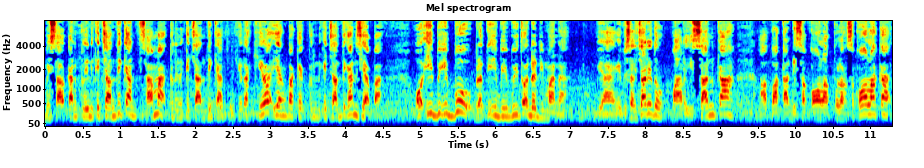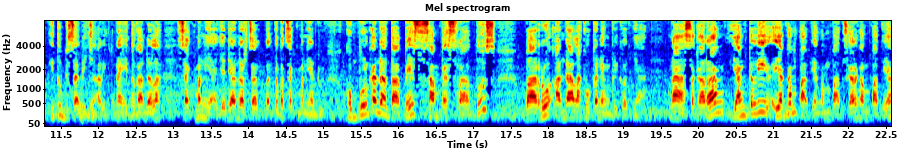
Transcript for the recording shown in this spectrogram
misalkan klinik kecantikan? Sama klinik kecantikan. Kira-kira yang pakai klinik kecantikan siapa? Oh, ibu-ibu. Berarti ibu-ibu itu ada di mana? yang bisa dicari tuh. Parisan kah? Apakah di sekolah pulang sekolah kah? Itu bisa dicari. Nah itu adalah segmennya jadi anda harus dapat segmennya dulu. Kumpulkan database sampai 100 baru anda lakukan yang berikutnya. Nah sekarang yang keli yang keempat yang keempat. Sekarang keempat ya.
